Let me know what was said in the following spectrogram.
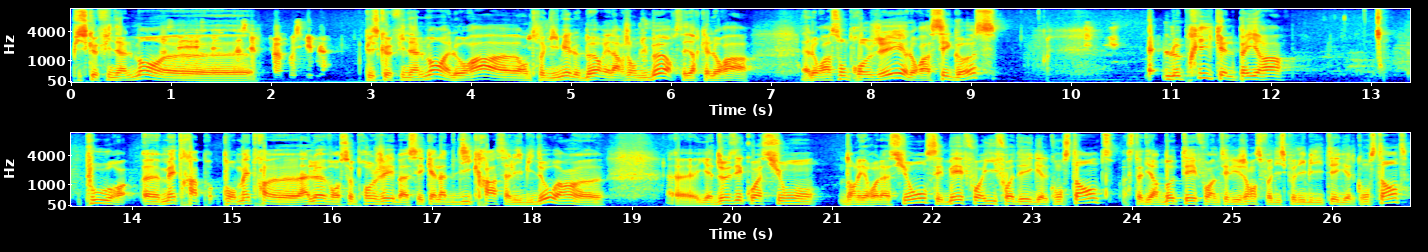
puisque finalement... c'est pas possible puisque finalement, elle aura, euh, entre guillemets, le beurre et l'argent du beurre, c'est-à-dire qu'elle aura, elle aura son projet, elle aura ses gosses, le prix qu'elle payera pour euh, mettre à, pour mettre euh, à l'œuvre ce projet, bah, c'est qu'elle abdiquera sa libido. Hein, il y a deux équations dans les relations, c'est B fois I fois D égale constante, c'est-à-dire beauté fois intelligence fois disponibilité égale constante,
